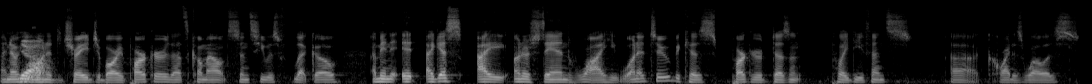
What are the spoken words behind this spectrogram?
I know he Yeah. wanted to trade Jabari Parker. That's come out since he was let go. I mean, it. I guess I understand why he wanted to because Parker doesn't play defense uh, quite as well as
